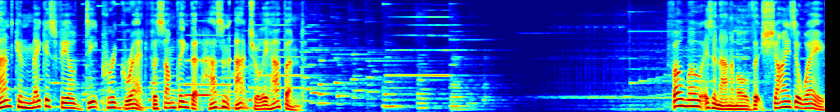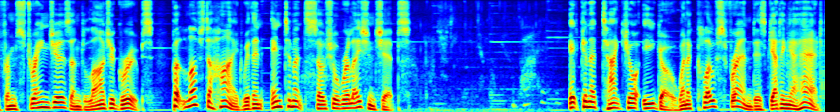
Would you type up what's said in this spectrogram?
and can make us feel deep regret for something that hasn't actually happened. FOMO is an animal that shies away from strangers and larger groups but loves to hide within intimate social relationships. It can attack your ego when a close friend is getting ahead.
